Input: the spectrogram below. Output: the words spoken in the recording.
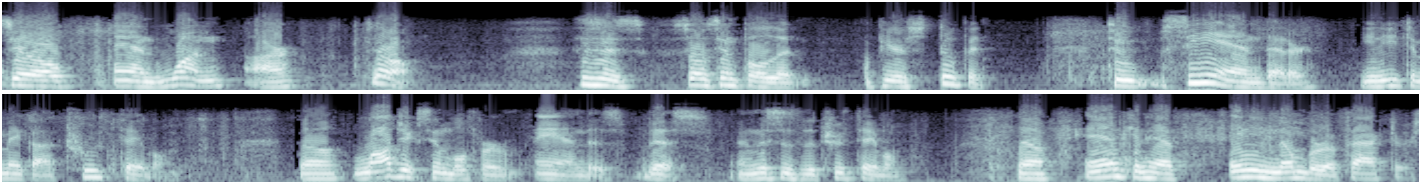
0 and 1 are 0. This is so simple it appears stupid. To see AND better, you need to make a truth table. The logic symbol for AND is this, and this is the truth table. Now, AND can have any number of factors.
